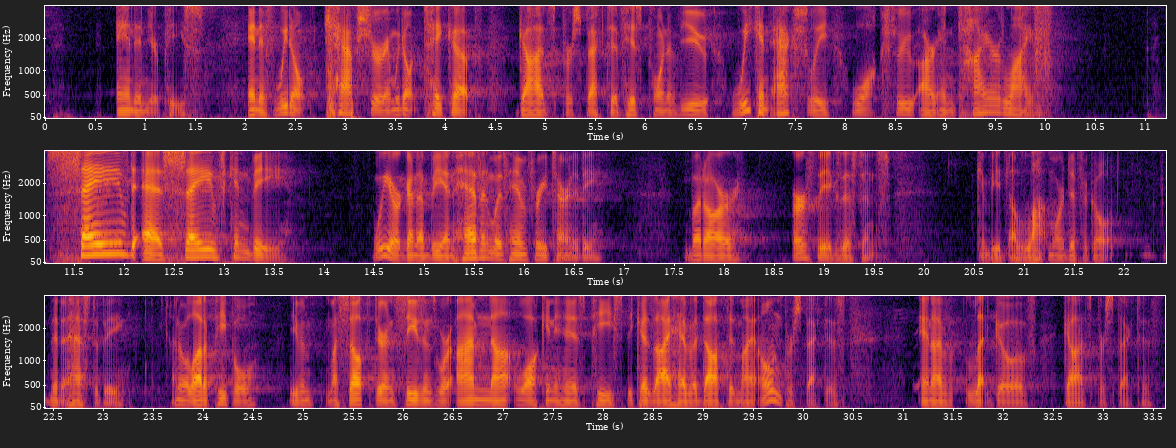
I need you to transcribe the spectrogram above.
and in your peace. And if we don't capture and we don't take up God's perspective, His point of view, we can actually walk through our entire life saved as saved can be. We are going to be in heaven with Him for eternity. But our earthly existence can be a lot more difficult than it has to be. I know a lot of people even myself during seasons where I'm not walking in His peace because I have adopted my own perspective and I've let go of God's perspective.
